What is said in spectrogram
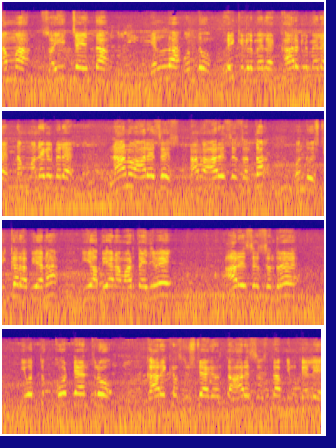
ನಮ್ಮ ಸ್ವಇಚ್ಛೆಯಿಂದ ಎಲ್ಲ ಒಂದು ಬೈಕ್ಗಳ ಮೇಲೆ, ಕಾರ್ಗಳ ಮೇಲೆ, ನಮ್ಮ ಮನೆಗಳ ಮೇಲೆ ನಾನು ಆರ್ ಎಸ್ ಎಸ್, ನಾನು ಆರ್ ಎಸ್ ಎಸ್ ಅಂತ ಒಂದು ಸ್ಟಿಕ್ಕರ್ ಅಭಿಯಾನ ಈ ಅಭಿಯಾನ ಮಾಡ್ತಾ ಇದ್ದೀವಿ. ಆರ್ ಎಸ್ ಎಸ್ ಅಂದರೆ ಇವತ್ತು ಕೋಟ್ಯಾಂತರ ಕಾರ್ಯಕರ್ತ ಸೃಷ್ಟಿಯಾಗಿರೋಂಥ ಆರ್ ಎಸ್ ಎಸ್ನ ನಿಮ್ಮ ಕೈಯಲ್ಲಿ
